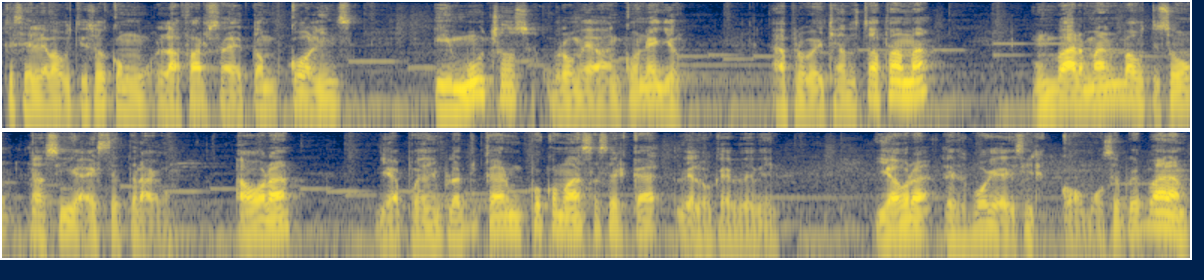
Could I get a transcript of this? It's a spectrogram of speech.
que se le bautizó como la farsa de Tom Collins y muchos bromeaban con ello. Aprovechando esta fama, un barman bautizó así a este trago. Ahora ya pueden platicar un poco más acerca de lo que beben. Y ahora les voy a decir cómo se preparan.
